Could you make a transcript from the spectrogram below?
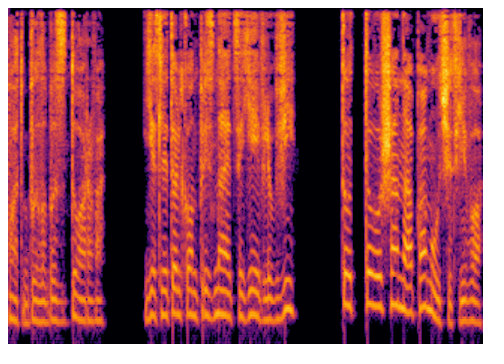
вот было бы здорово. Если только он признается ей в любви, тут-то уж она помучит его.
